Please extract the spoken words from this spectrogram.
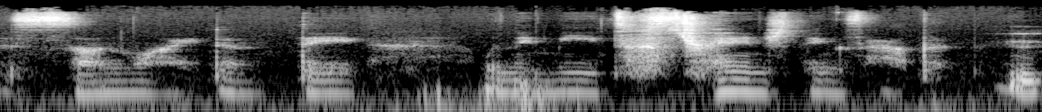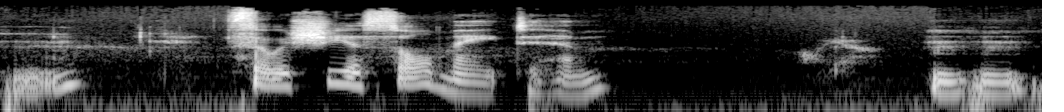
this sunlight, and they, when they meet, strange things happen. Mm-hmm. So is she a soulmate to him? Oh yeah, Mm-hmm.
